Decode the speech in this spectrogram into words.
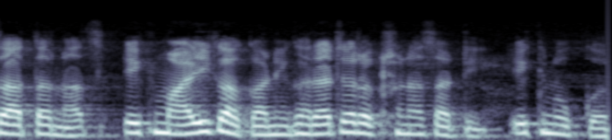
जातानाच एक माळी काकाने घराच्या रक्षणासाठी एक नोकर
